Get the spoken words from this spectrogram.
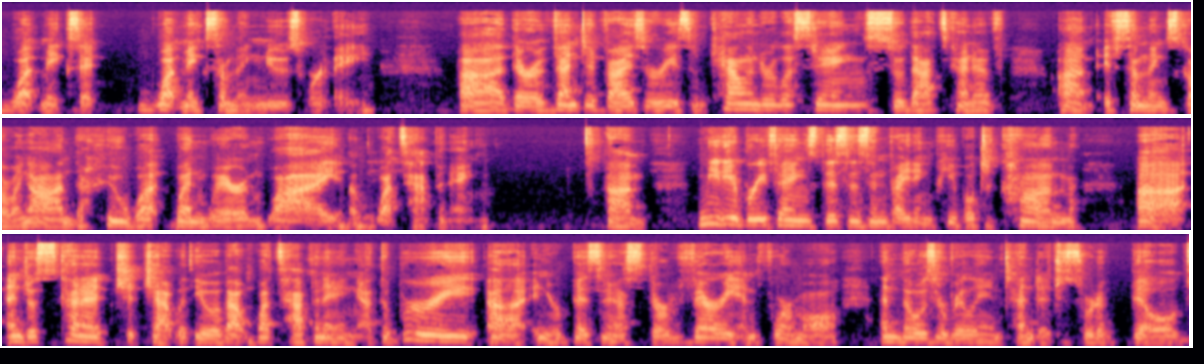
what makes it, what makes something newsworthy. Uh, there are event advisories and calendar listings. So that's kind of um, if something's going on, the who, what, when, where, and why of what's happening. Um, media briefings, this is inviting people to come uh, and just kind of chit chat with you about what's happening at the brewery uh, in your business. They're very informal, and those are really intended to sort of build,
